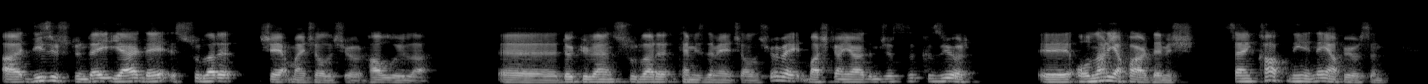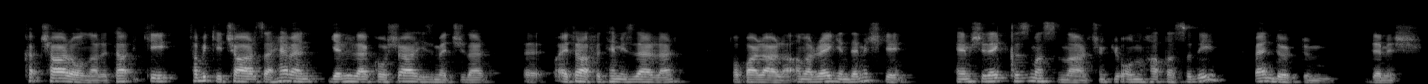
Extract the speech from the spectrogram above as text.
a, diz üstünde yerde suları şey yapmaya çalışıyor havluyla. E, dökülen suları temizlemeye çalışıyor ve başkan yardımcısı kızıyor. E, onlar yapar demiş. Sen kalk niye ne yapıyorsun? Çağır onları. Ta, ki tabii ki çağırsa hemen gelirler koşar hizmetçiler e, etrafı temizlerler, toparlarlar. Ama Reagan demiş ki hemşire kızmasınlar çünkü onun hatası değil. Ben döktüm demiş.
